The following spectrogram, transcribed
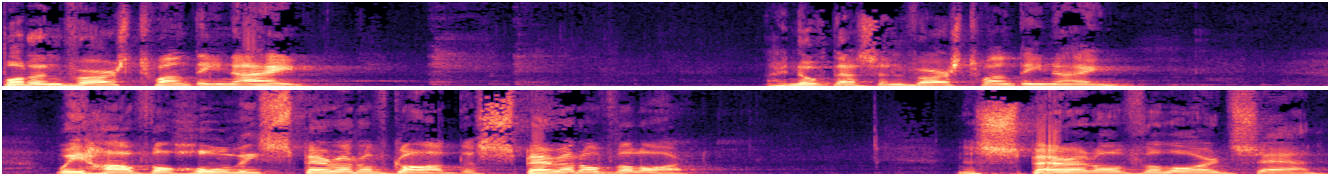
But in verse 29, I note this in verse 29, we have the Holy Spirit of God, the Spirit of the Lord. And the Spirit of the Lord said,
